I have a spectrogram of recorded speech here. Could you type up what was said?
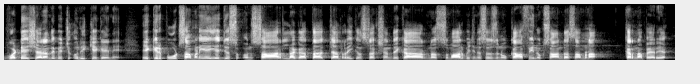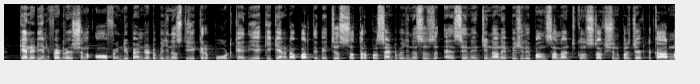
ਵੱਡੇ ਸ਼ਹਿਰਾਂ ਦੇ ਵਿੱਚ ਉਲੀਕੇ ਗਏ ਨੇ। ਇੱਕ ਰਿਪੋਰਟ ਸਾਹਮਣੇ ਆਈ ਹੈ, ਜਿਸ ਅਨੁਸਾਰ ਲਗਾਤਾਰ ਚੱਲ ਰਹੀ ਕੰਸਟਰਕਸ਼ਨ ਦੇ ਕਾਰਨ ਸਮਾਲ ਬਿਜ਼ਨੈਸਸ ਨੂੰ ਕਾਫੀ ਨੁਕਸਾਨ ਦਾ ਸਾਹਮਣਾ ਕਰਨਾ ਪੈ ਰਿਹਾ ਹੈ। Canadian federation of independent business ਦੀ ਇੱਕ ਰਿਪੋਰਟ ਕਹਿੰਦੀ ਹੈ ਕਿ ਕੈਨੇਡਾ ਭਰ ਦੇ ਵਿੱਚ 70% ਬਿਜ਼ਨੈਸਸ ਐਸੇ ਨੇ ਜਿਨ੍ਹਾਂ ਨੇ ਪਿਛਲੇ 5 ਸਾਲਾਂ 'ਚ ਕੰਸਟਰਕਸ਼ਨ ਪ੍ਰੋਜੈਕਟ ਕਾਰਨ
